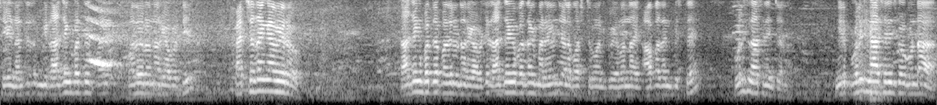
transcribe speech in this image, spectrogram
చేయండి. అంతే మీరు రాజ్యాంగబద్ధ పదవులు ఉన్నారు కాబట్టి ఖచ్చితంగా మీరు రాజ్యాంగబద్ధ ప్రజలు ఉన్నారు కాబట్టి రాజ్యాంగబద్ధంగా మనం ఏం చేయాలి ఫస్ట్ మనకు ఏమన్నా ఆపద అనిపిస్తే పోలీసుని ఆశ్రయించాలి. మీరు పోలీసుని ఆశ్రయించుకోకుండా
